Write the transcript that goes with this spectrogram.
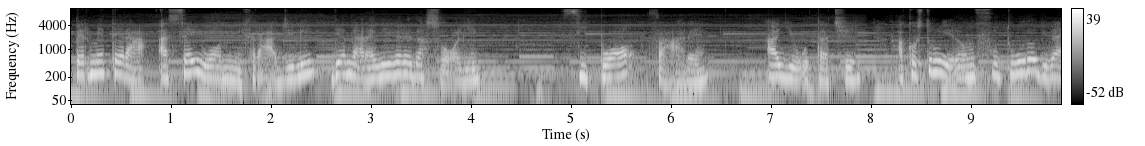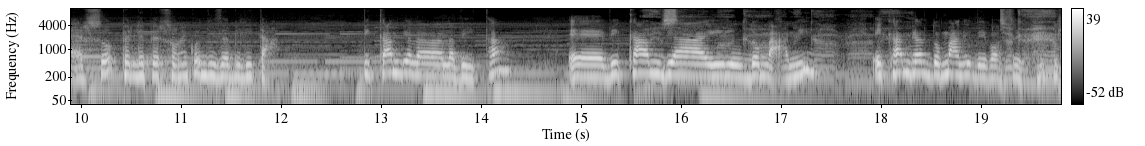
Permetterà a sei uomini fragili di andare a vivere da soli si può fare. Aiutaci a costruire un futuro diverso per le persone con disabilità. Vi cambia la, la vita, eh, vi cambia il domani e cambia il domani dei vostri figli.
